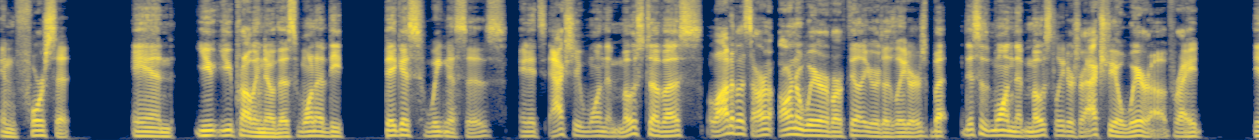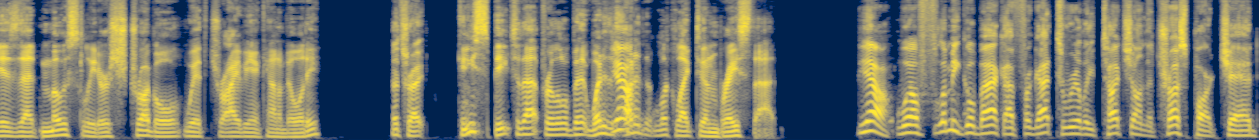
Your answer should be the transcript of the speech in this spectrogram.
enforce it. And you, you probably know this. One of the biggest weaknesses, and it's actually one that most of us, a lot of us aren't, aren't aware of our failures as leaders, but this is one that most leaders are actually aware of, right? Is that most leaders struggle with driving accountability. That's right. Can you speak to that for a little bit? What, is, yeah. what does it look like to embrace that? Yeah. Well, f- let me go back. I forgot to really touch on the trust part, Chad.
